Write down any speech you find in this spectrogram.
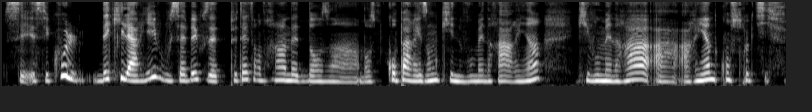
c'est cool. Dès qu'il arrive, vous savez que vous êtes peut-être en train d'être dans, un, dans une comparaison qui ne vous mènera à rien, qui vous mènera à, à rien de constructif.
